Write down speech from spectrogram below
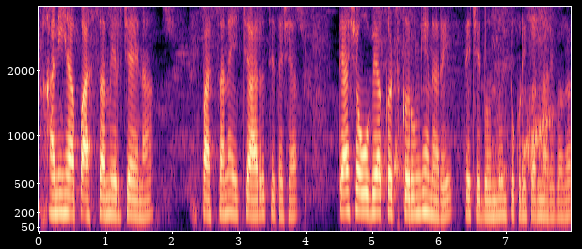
आणि ह्या पाच सहा मिरच्या आहे ना पाच सहा नाही चारच आहे तशा त्या अशा उभ्या कट करून घेणार आहे. त्याचे दोन दोन तुकडे करणार आहे बघा.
